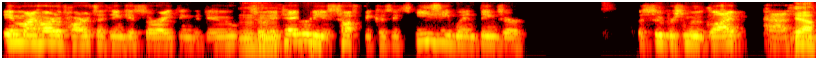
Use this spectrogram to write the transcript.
in my heart of hearts, I think it's the right thing to do. So Mhm. integrity is tough because it's easy when things are a super smooth glide path. Yeah.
